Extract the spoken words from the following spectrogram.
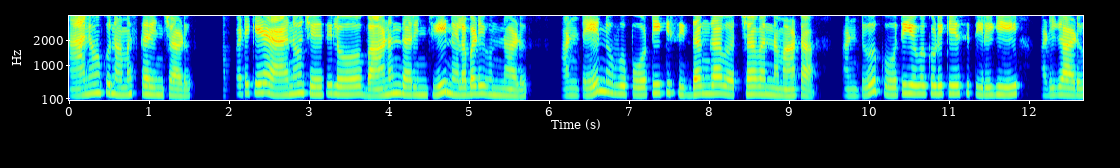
యానోకు నమస్కరించాడు. అప్పటికే యానో చేతిలో బాణం ధరించి నిలబడి ఉన్నాడు. అంటే నువ్వు పోటీకి సిద్ధంగా వచ్చావన్నమాట. అంటూ కోతి యువకుడికేసి తిరిగి అడిగాడు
